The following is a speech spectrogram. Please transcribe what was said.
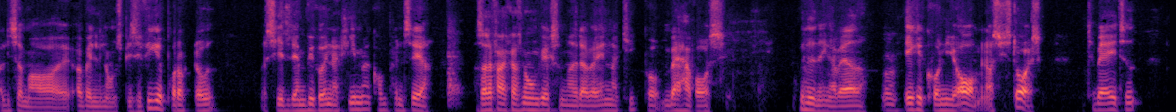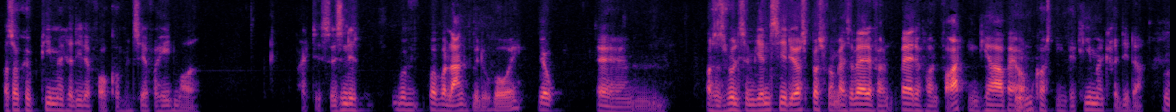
at, ligesom at, at vælge nogle specifikke produkter ud, og sige, at det er dem, vi går ind og klimakompenserer. Og så er der faktisk også nogle virksomheder, der vil ind og kigge på, hvad har vores udledninger været? Mm. Ikke kun i år, men også historisk, tilbage i tid, og så købe klimakreditter for at kompensere for hele måden. Faktisk. Så sådan lidt, hvor, hvor, langt vil du gå, ikke? Jo. Øhm, og så selvfølgelig, som Jens siger, det er også spørgsmål om, altså, hvad, er det for, hvad er det for en forretning, de har, hvad er mm. omkostningen ved klimakreditter? Mm.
